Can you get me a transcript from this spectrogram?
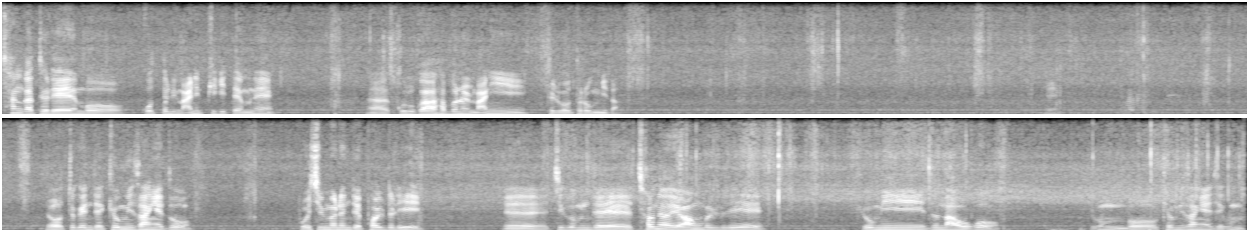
창가 들에 뭐 꽃들이 많이 피기 때문에 아, 꿀과 화분을 많이 들고 들어옵니다. 예. 저쪽에 이제 교미상에도 보시면 이제 벌들이 예, 지금 이제 천여 여왕벌들이 교미도 나오고 지금 뭐 교미상에 지금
